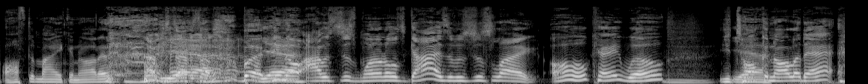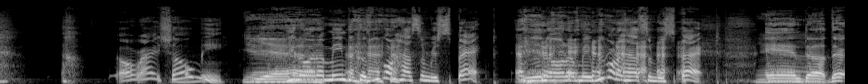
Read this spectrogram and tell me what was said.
off the mic and all that. stuff. But you know, I was just one of those guys. It was just like, oh, okay, well, mm. you Yeah. talking all of that. All right, show me. Yeah. You know what I mean? Because we're gonna have some respect. You know what I mean? We're gonna have some respect. And uh, there,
